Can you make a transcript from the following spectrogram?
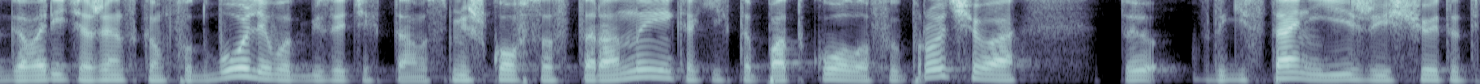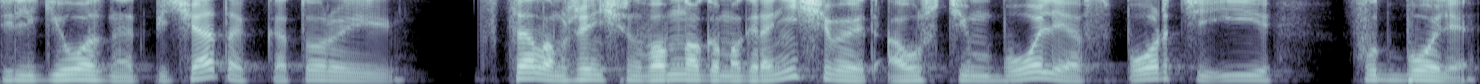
говорить о женском футболе, вот без этих там смешков со стороны, каких-то подколов и прочего, то в Дагестане есть же еще этот религиозный отпечаток, который в целом женщину во многом ограничивает, а уж тем более в спорте и футболе.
